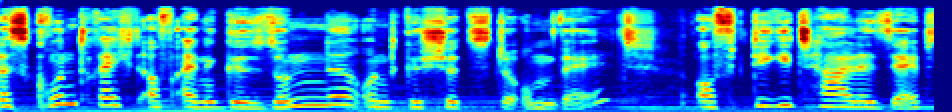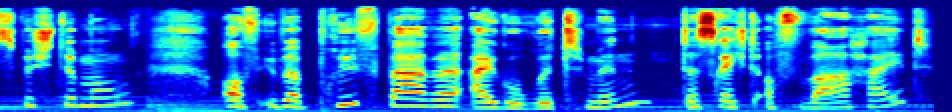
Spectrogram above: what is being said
das Grundrecht auf eine gesunde und geschützte Umwelt, auf digitale Selbstbestimmung, auf überprüfbare Algorithmen, das Recht auf Wahrheit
